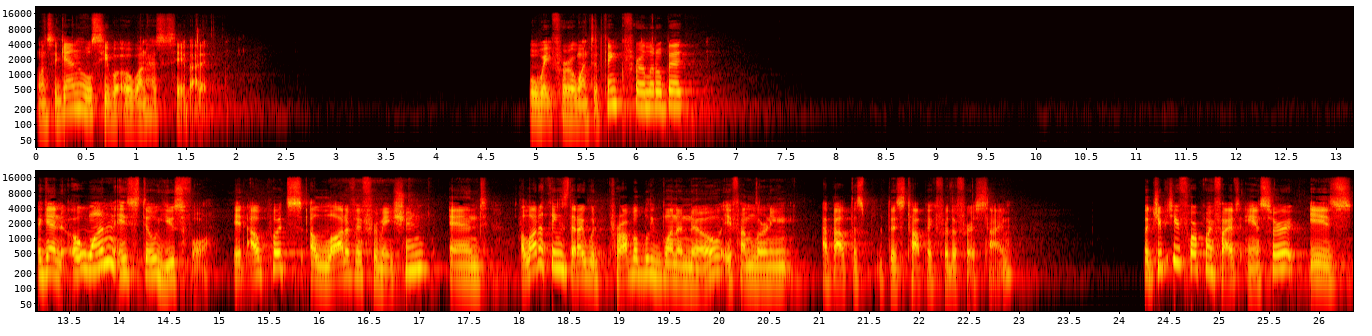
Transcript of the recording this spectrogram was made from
Once again, we'll see what O1 has to say about it. We'll wait for O1 to think for a little bit. Again, O1 is still useful. It outputs a lot of information and a lot of things that I would probably want to know if I'm learning about this, this topic for the first time. But GPT 4.5's answer is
